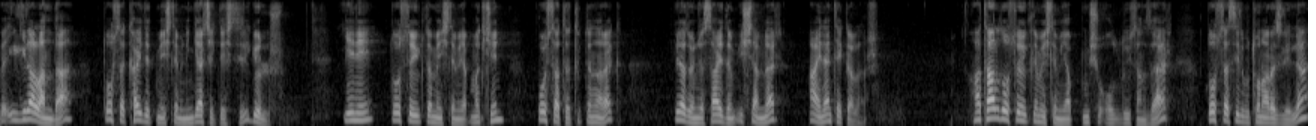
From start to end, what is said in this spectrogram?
ve ilgili alanda dosya kaydetme işleminin gerçekleştiği görülür. Yeni dosya yükleme işlemi yapmak için boş satır tıklanarak biraz önce saydığım işlemler aynen tekrarlanır. Hatalı dosya yükleme işlemi yapmış olduysanız eğer dosya sil butonu aracılığıyla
